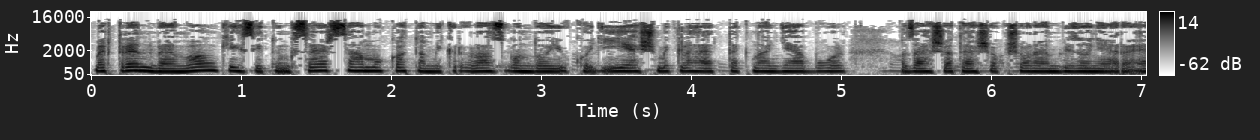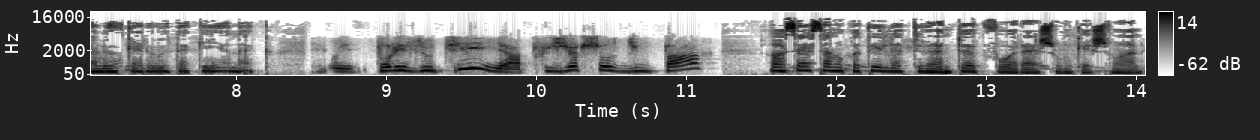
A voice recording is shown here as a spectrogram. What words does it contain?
Mert rendben van, készítünk szerszámokat, amikről azt gondoljuk, hogy ilyesmik lehettek nagyjából, az ásatások során bizonyára előkerültek ilyenek. A szerszámokat illetően több forrásunk is van.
